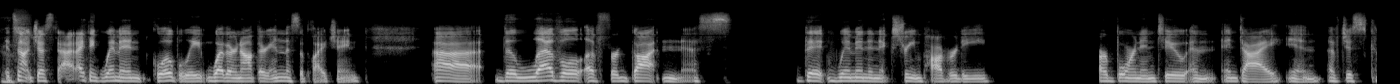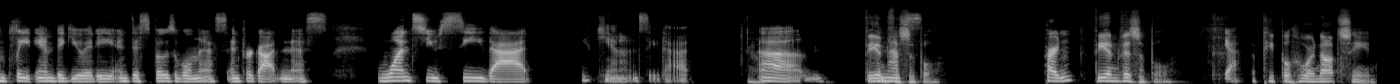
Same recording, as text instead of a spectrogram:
Yes. it's not just that. I think women globally whether or not they're in the supply chain uh the level of forgottenness that women in extreme poverty are born into and and die in of just complete ambiguity and disposableness and forgottenness once you see that you can't unsee that yeah. um the invisible pardon the invisible yeah. The people who are not seen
